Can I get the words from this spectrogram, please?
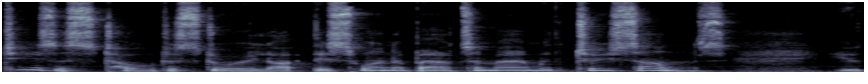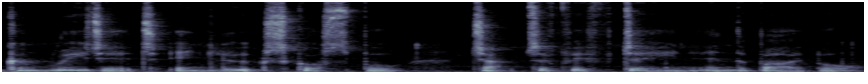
Jesus told a story like this one about a man with two sons. You can read it in Luke's Gospel, chapter 15 in the Bible.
